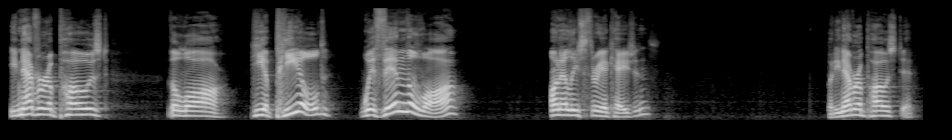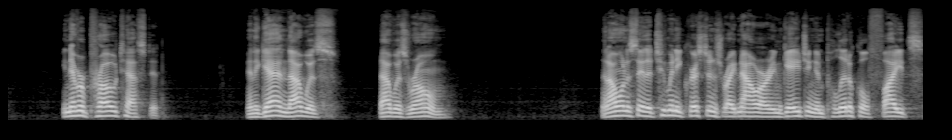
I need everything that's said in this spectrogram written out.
He never opposed the law. He appealed within the law on at least three occasions, but he never opposed it. He never protested. And again, that was, that was Rome. And I want to say that too many Christians right now are engaging in political fights,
